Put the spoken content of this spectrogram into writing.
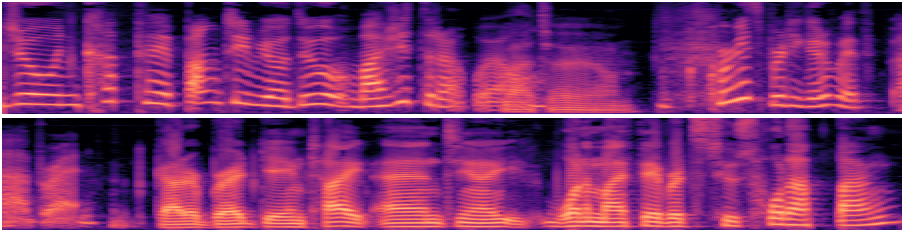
좋은 카페 빵집이어도 맛있더라고요. 맞아요. Korea's pretty good with uh, bread. Got our bread game tight. And, you know, one of my favorites too, 소라빵.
